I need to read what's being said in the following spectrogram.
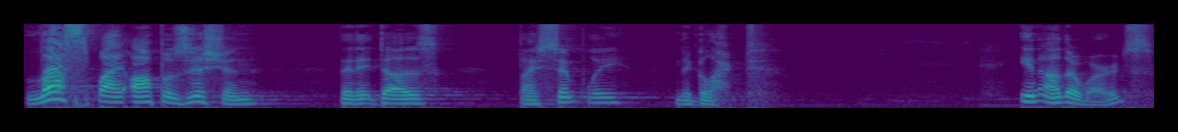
less by opposition than it does by simply neglect. In other words,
